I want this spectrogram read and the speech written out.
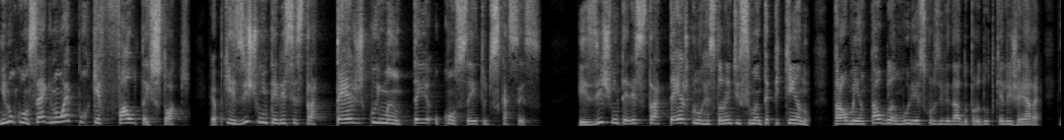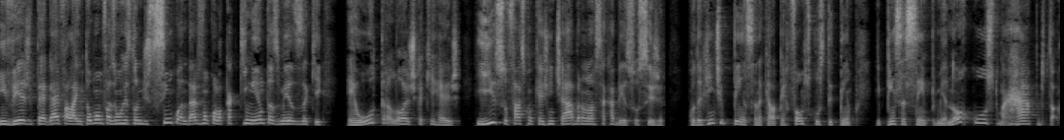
E não consegue, não é porque falta estoque, é porque existe um interesse estratégico em manter o conceito de escassez. Existe um interesse estratégico no restaurante em se manter pequeno para aumentar o glamour e a exclusividade do produto que ele gera. Em vez de pegar e falar, então vamos fazer um restaurante de cinco andares, vamos colocar 500 mesas aqui. É outra lógica que rege. E isso faz com que a gente abra a nossa cabeça. Ou seja, quando a gente pensa naquela performance, custo e tempo, e pensa sempre menor custo, mais rápido e tal,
